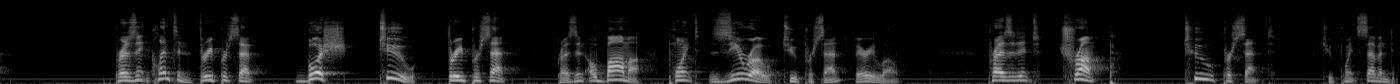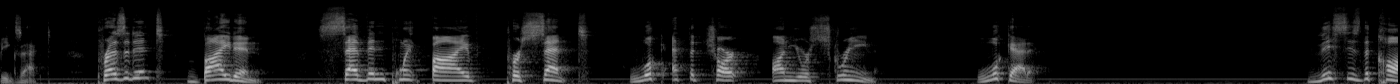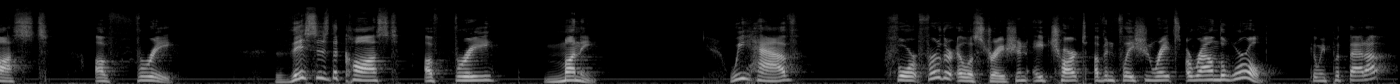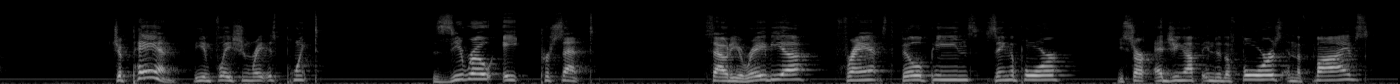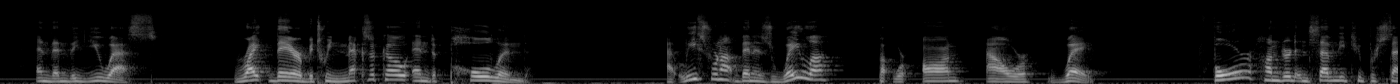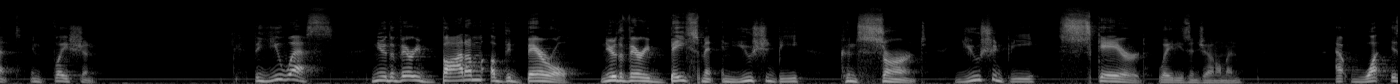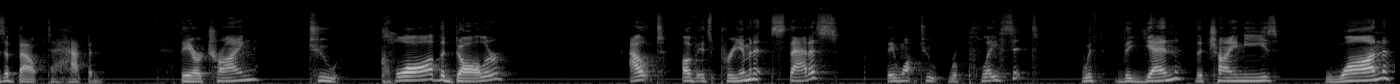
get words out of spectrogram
President Clinton, 3%. Bush, 2, 3%. President Obama, 0.02%, very low. President Trump, 2%, 2.7 to be exact. President Biden, 7.5%. Look at the chart on your screen. Look at it. This is the cost of free. This is the cost of free money. We have, for further illustration, a chart of inflation rates around the world. Can we put that up? Japan, the inflation rate is 0.08%. Saudi Arabia, France, Philippines, Singapore, you start edging up into the fours and the fives and then the US. Right there between Mexico and Poland. At least we're not Venezuela, but we're on our way. 472% inflation. The US near the very bottom of the barrel, near the very basement, and you should be concerned. You should be scared, ladies and gentlemen, at what is about to happen. They are trying to claw the dollar out of its preeminent status. They want to replace it with the yen, the Chinese yuan.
